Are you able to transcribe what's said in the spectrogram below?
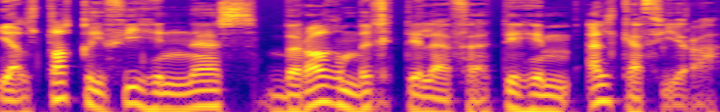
يلتقي فيه الناس برغم اختلافاتهم الكثيرة.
